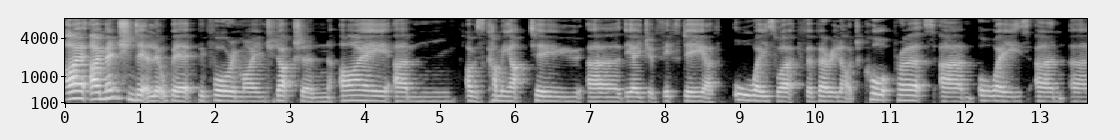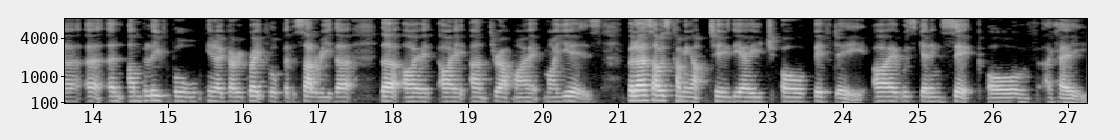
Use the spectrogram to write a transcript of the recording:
I, I mentioned it a little bit before in my introduction. I um, I was coming up to uh, the age of fifty. I've always worked for very large corporates, um, always an, uh, an unbelievable, you know, very grateful for the salary that that I I earned throughout my my years. But as I was coming up to the age of 50, I was getting sick of, okay,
